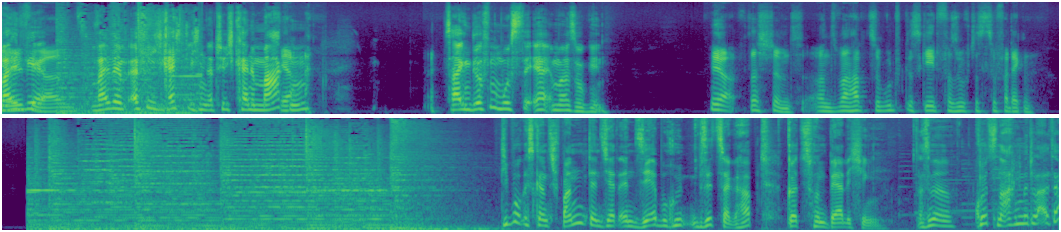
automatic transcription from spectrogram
weil, wir, weil wir im Öffentlich-Rechtlichen natürlich keine Marken zeigen dürfen, musste er immer so gehen. Ja, das stimmt. Und man hat so gut es geht versucht, das zu verdecken. Die Burg ist ganz spannend, denn sie hat einen sehr berühmten Besitzer gehabt, Götz von Berlichingen. Das wir kurz nach dem Mittelalter,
